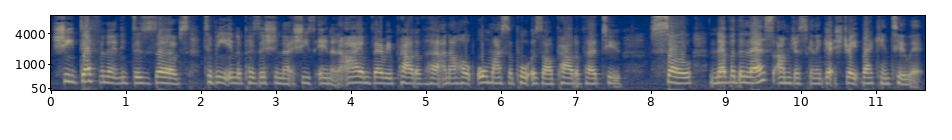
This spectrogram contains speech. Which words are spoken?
she definitely deserves to be in the position that she's in. And I am very proud of her, and I hope all my supporters are proud of her too. So, nevertheless, I'm just going to get straight back into it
